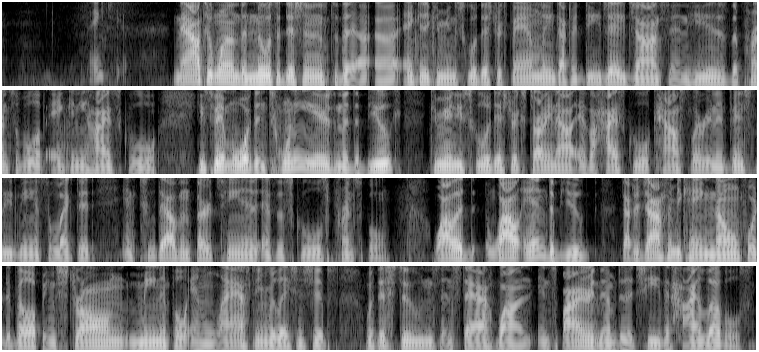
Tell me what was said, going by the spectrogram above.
Thank you. Now to one of the newest additions to the uh, Ankeny Community School District family, Dr. DJ Johnson. He is the principal of Ankeny High School. He spent more than 20 years in the Dubuque Community School District, starting out as a high school counselor and eventually being selected in 2013 as the school's principal. While, it, while in Dubuque, Dr. Johnson became known for developing strong, meaningful, and lasting relationships with his students and staff while inspiring them to achieve at high levels.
